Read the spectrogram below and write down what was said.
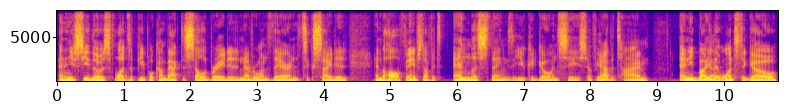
and then you see those floods of people come back to celebrate it, and everyone's there and it's excited, and the Hall of Fame stuff. It's endless things that you could go and see. So if you have the time, anybody Yeah. that wants to go,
